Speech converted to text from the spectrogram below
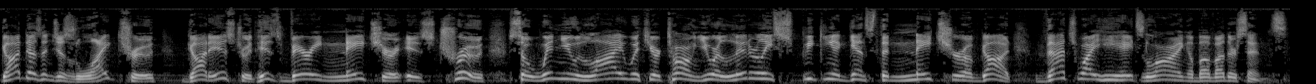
God doesn't just like truth, God is truth. His very nature is truth. So when you lie with your tongue, you are literally speaking against the nature of God. That's why he hates lying above other sins.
